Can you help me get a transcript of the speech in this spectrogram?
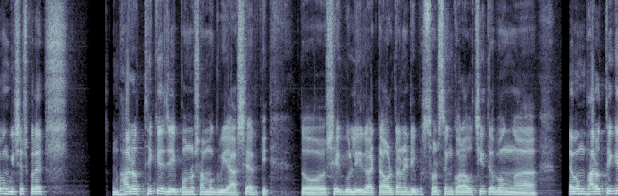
এবং বিশেষ করে ভারত থেকে যেই পণ্য সামগ্রী আসে আর কি, তো সেগুলির একটা অল্টারনেটিভ সোর্সিং করা উচিত এবং এবং ভারত থেকে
